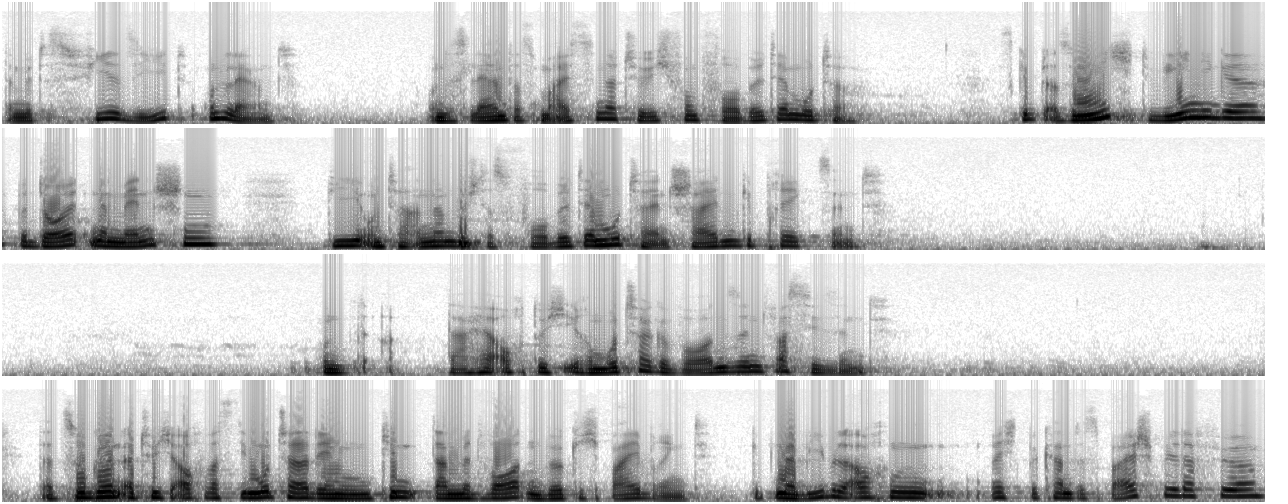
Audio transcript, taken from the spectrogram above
damit es viel sieht und lernt. Und es lernt das meiste natürlich vom Vorbild der Mutter. Es gibt also nicht wenige bedeutende Menschen, die unter anderem durch das Vorbild der Mutter entscheidend geprägt sind. Und daher auch durch ihre Mutter geworden sind, was sie sind. Dazu gehört natürlich auch, was die Mutter dem Kind dann mit Worten wirklich beibringt gibt in der Bibel auch ein recht bekanntes Beispiel dafür.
